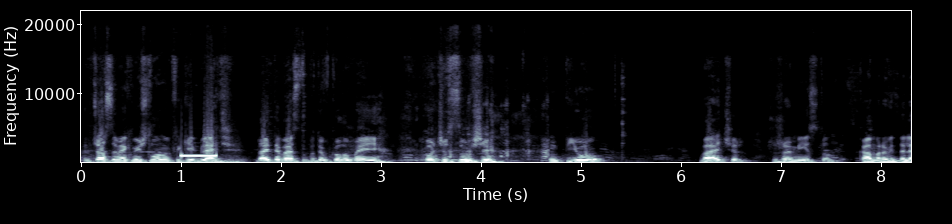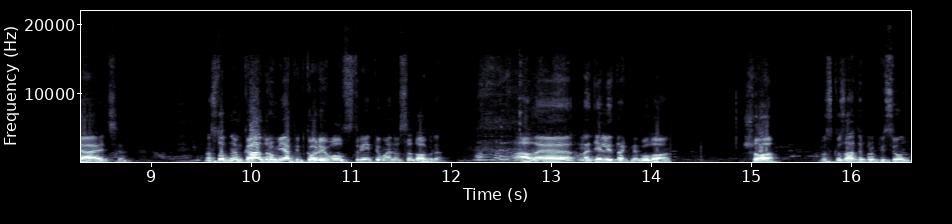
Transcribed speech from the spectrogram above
Тим часом, як мій шлунок такий, блядь, дайте виступити в Коломиї. Хочу суші. П'ю. Вечір, чуже місто, камера віддаляється. Наступним кадром я підкорюю Уолл-стріт, і в мене все добре. Але на ділі так не було. Що, розказати про пісюн?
